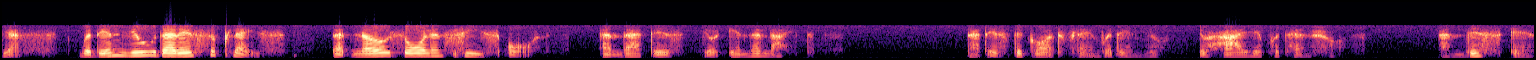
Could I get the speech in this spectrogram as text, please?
Yes, within you there is a place that knows all and sees all, and that is your inner light. That is the God flame within you, your higher potential. And this is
